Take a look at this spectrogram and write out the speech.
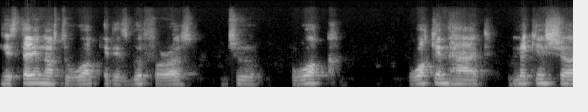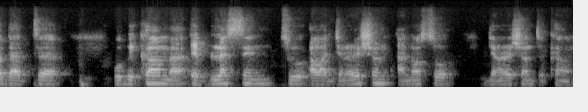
he's telling us to work, it is good for us to work, working hard, making sure that uh, we become uh, a blessing to our generation and also generation to come.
